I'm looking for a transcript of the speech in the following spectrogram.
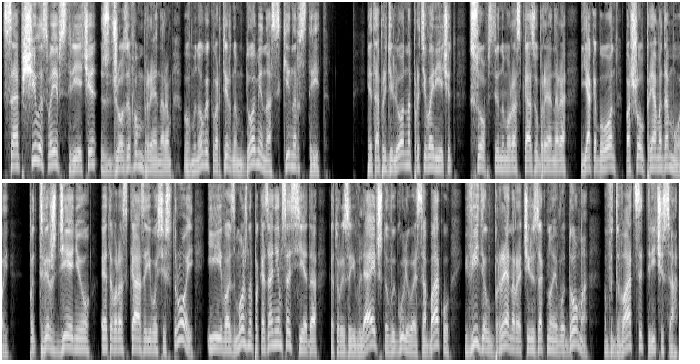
сообщил о своей встрече с Джозефом Бреннером в многоквартирном доме на Скиннер-стрит. Это определенно противоречит собственному рассказу Бреннера, якобы он пошел прямо домой, подтверждению этого рассказа его сестрой и, возможно, показаниям соседа, который заявляет, что, выгуливая собаку, видел Бреннера через окно его дома в 23 часа.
